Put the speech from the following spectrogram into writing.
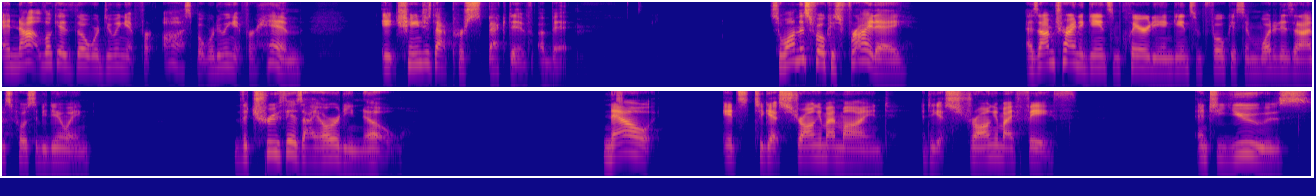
and not look as though we're doing it for us, but we're doing it for Him, it changes that perspective a bit. So on this Focus Friday, as I'm trying to gain some clarity and gain some focus in what it is that I'm supposed to be doing, the truth is, I already know. Now it's to get strong in my mind and to get strong in my faith and to use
